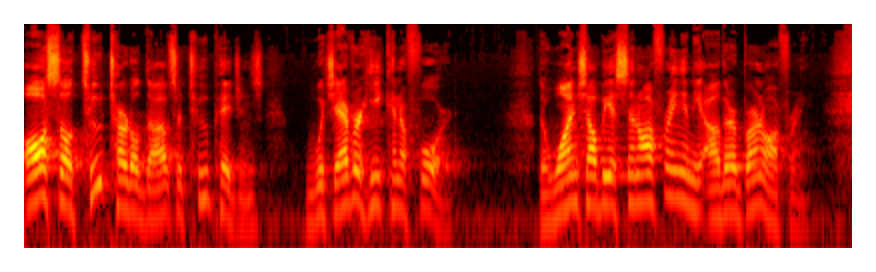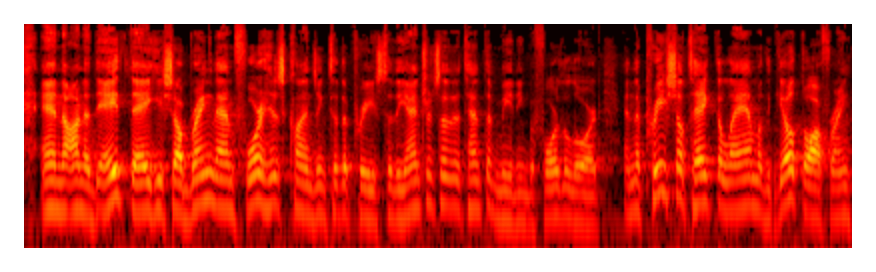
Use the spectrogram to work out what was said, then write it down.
Also, two turtle doves or two pigeons, whichever he can afford. The one shall be a sin offering, and the other a burnt offering. And on the eighth day he shall bring them for his cleansing to the priest, to the entrance of the tent of meeting before the Lord. And the priest shall take the lamb of the guilt offering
